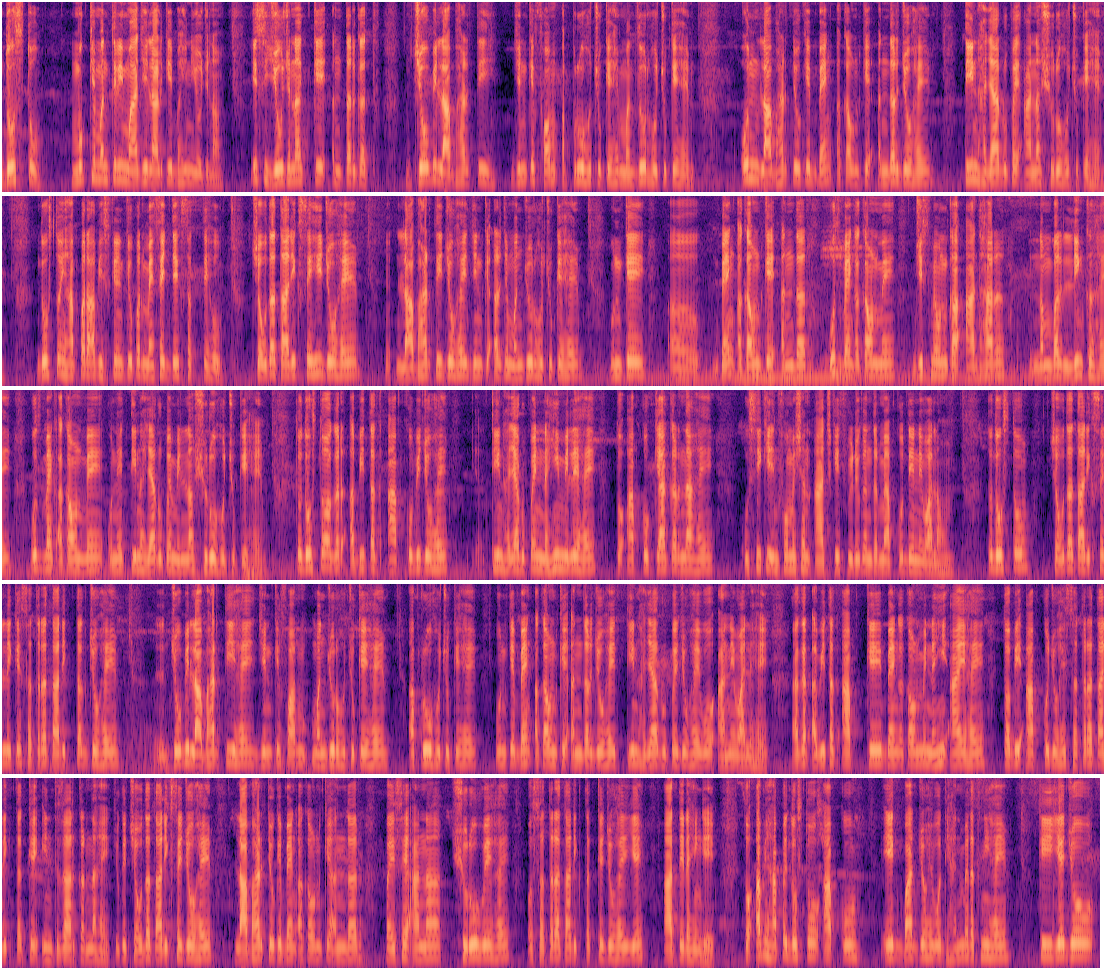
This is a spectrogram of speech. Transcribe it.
दोस्तों, मुख्यमंत्री माझी लाड़की बहन योजना। इस योजना के अंतर्गत जो भी लाभार्थी जिनके फॉर्म अप्रूव हो चुके हैं, मंजूर हो चुके हैं, उन लाभार्थियों के बैंक अकाउंट के अंदर जो है, तीन हज़ार रुपये आना शुरू हो चुके हैं। दोस्तों, यहाँ पर आप स्क्रीन के ऊपर मैसेज देख सकते हो। चौदह तारीख से ही जो है, लाभार्थी जो है, जिनके अर्ज़ मंजूर हो चुके हैं, उनके बैंक अकाउंट के अंदर, उस बैंक अकाउंट में जिसमें उनका आधार नंबर लिंक है, उस बैंक अकाउंट में उन्हें तीन हज़ार रुपये मिलना शुरू हो चुके हैं। तो दोस्तों, अगर अभी तक आपको भी जो है तीन हज़ार रुपये नहीं मिले हैं तो आपको क्या करना है, उसी की इन्फॉर्मेशन आज के इस वीडियो के अंदर मैं आपको देने वाला हूँ। तो दोस्तों, चौदह तारीख से लेकर सत्रह तारीख तक जो है जो भी लाभार्थी है, जिनके फॉर्म मंजूर हो चुके हैं, अप्रूव हो चुके हैं, उनके बैंक अकाउंट के अंदर जो है तीन हज़ार रुपये जो है वो आने वाले हैं। अगर अभी तक आपके बैंक अकाउंट में नहीं आए हैं तो अभी आपको जो है सत्रह तारीख तक के इंतज़ार करना है, क्योंकि चौदह तारीख से जो है लाभार्थियों के बैंक अकाउंट के अंदर पैसे आना शुरू हुए हैं और सत्रह तारीख तक के जो है ये आते रहेंगे। तो अब यहाँ पर दोस्तों आपको एक बात जो है वो ध्यान में रखनी है कि ये जो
